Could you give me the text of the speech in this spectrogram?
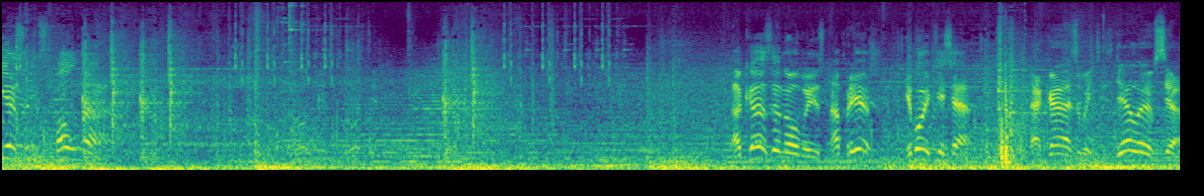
есмь сполна! Наказы новые, напрежь! Не бойтесь! Наказывайте, сделаю все.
